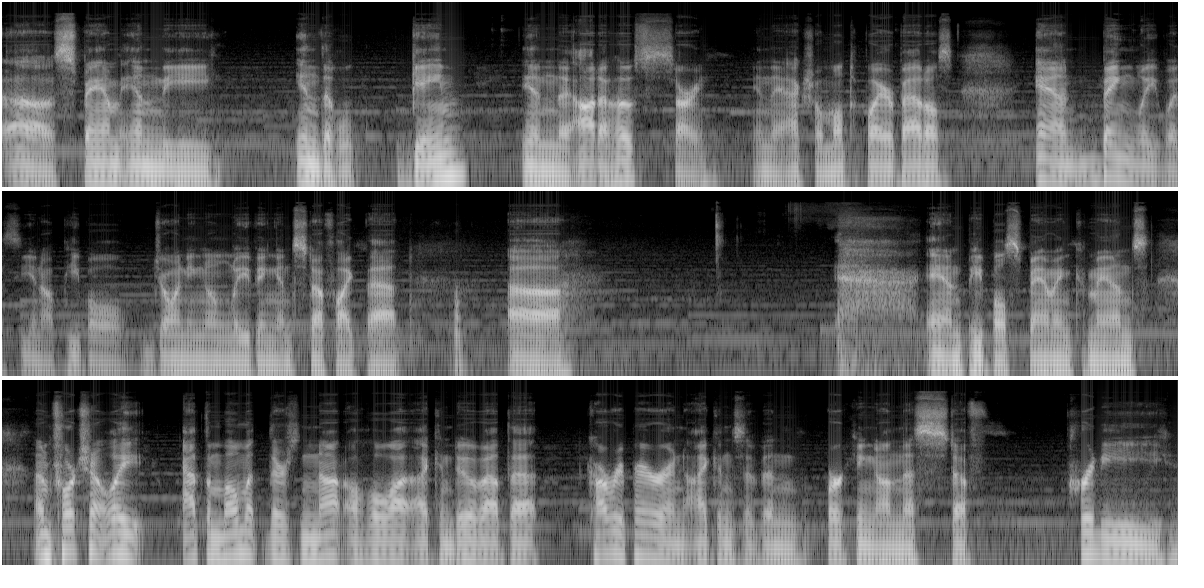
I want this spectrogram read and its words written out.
uh, spam in the in the game in the auto hosts. Sorry, in the actual multiplayer battles, and mainly with you know people joining and leaving and stuff like that. Uh, and people spamming commands. Unfortunately, at the moment, there's not a whole lot I can do about that. Car Repair and Icons have been working on this stuff pretty,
